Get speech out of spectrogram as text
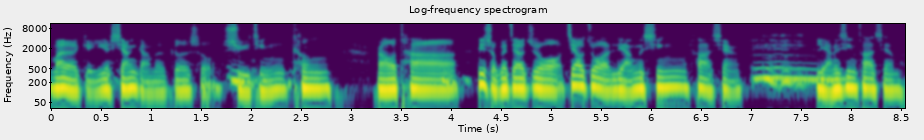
卖了给一个香港的歌手许廷铿，然后他那首歌叫做叫做《良心发现》，嗯嗯良心发现嘛，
